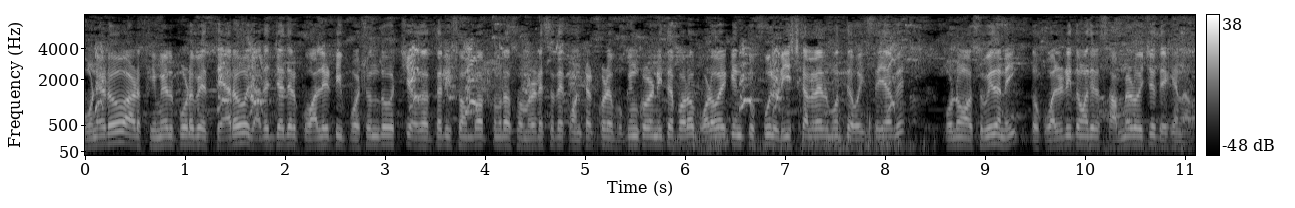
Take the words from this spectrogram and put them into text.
পনেরো আর ফিমেল পড়বে তেরো। যাদের যাদের কোয়ালিটি পছন্দ হচ্ছে তাড়াতাড়ি সম্ভব তোমরা সম্রাটের সাথে কন্ট্যাক্ট করে বুকিং করে নিতে পারো। বড় হয় কিন্তু ফুল রিচ কালারের মধ্যে হয়ে যাবে কোনো অসুবিধা নেই। তো কোয়ালিটি তোমাদের সামনে রয়েছে দেখে নাও।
